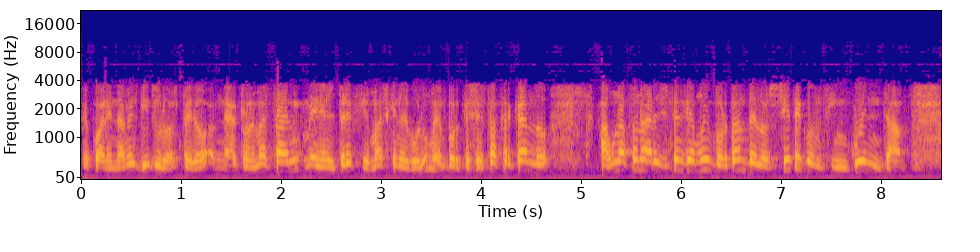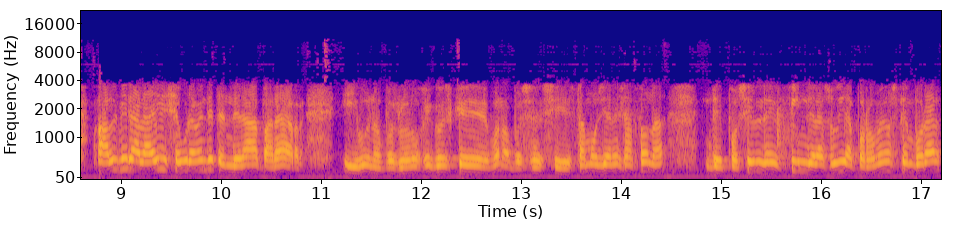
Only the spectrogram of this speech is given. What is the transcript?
40.000 eh, títulos, pero el problema está en, el precio más que en el volumen, porque se está acercando a una zona de resistencia muy importante, los 7,50. Al mirar ahí seguramente tenderá a parar. Y bueno, pues lo lógico es que, bueno, pues eh, si estamos ya en esa zona de posible fin de la subida, por lo menos temporal,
